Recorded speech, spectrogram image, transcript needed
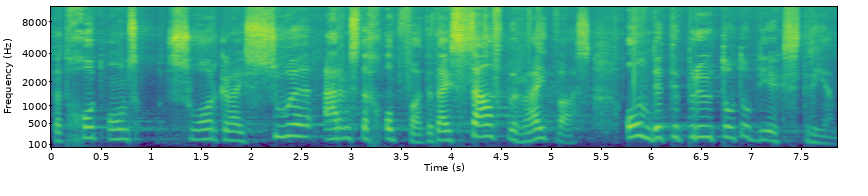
dat God ons swaar kry so ernstig opvat dat hy self bereid was om dit te proe tot op die ekstreem.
